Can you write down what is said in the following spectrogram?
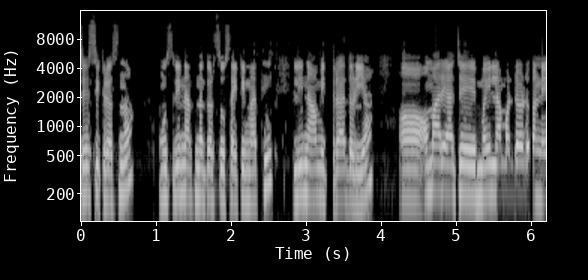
જય શ્રી કૃષ્ણ. હું શ્રીનાથનગર સોસાયટીમાંથી લીના અમિત રાદડિયા. અમારે આજે મહિલા મંડળ અને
